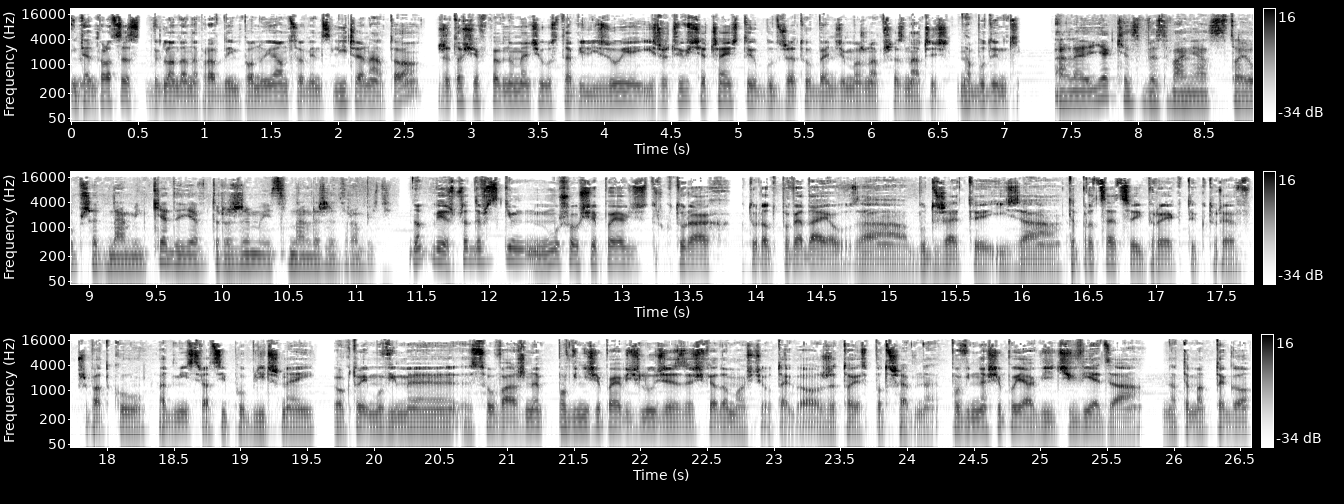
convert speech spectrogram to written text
i ten proces wygląda naprawdę imponująco, więc liczę na to, że to się w pewnym momencie ustabilizuje i rzeczywiście część tych budżetów będzie można przeznaczyć na budynki. Ale jakie wyzwania stoją przed nami? Kiedy je wdrożymy i co należy zrobić? No wiesz, przede wszystkim muszą się pojawić w strukturach, które odpowiadają za budżety i za te procesy i projekty, które w przypadku administracji publicznej, o której mówimy, są ważne. Powinni się pojawić ludzie ze świadomością tego, że to jest potrzebne. Powinna się pojawić wiedza na temat temat tego,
